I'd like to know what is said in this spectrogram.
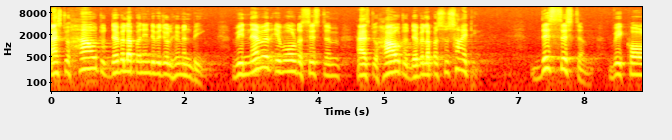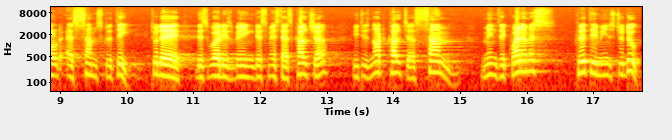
as to how to develop an individual human being. We never evolved a system as to how to develop a society. This system we called as samskriti. Today, this word is being dismissed as culture. It is not culture, sam means equanimous, kriti means to do.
